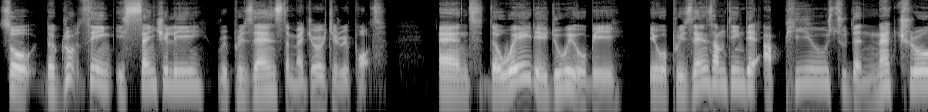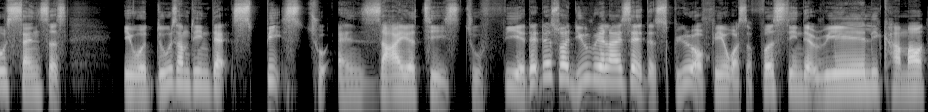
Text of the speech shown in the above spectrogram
So the groupthink essentially represents the majority report. And the way they do it will be it will present something that appeals to the natural senses. It will do something that speaks to anxieties, to fear. That, that's why do you realize that the spirit of fear was the first thing that really come out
